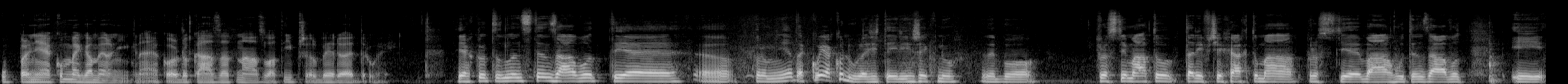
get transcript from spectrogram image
úplně jako mega milník, ne? Jako dokázat na Zlatý přilbě dojet druhý. Jako tohle ten závod je uh, pro mě takový jako důležitý, když řeknu, nebo prostě má to, tady v Čechách to má prostě váhu ten závod i,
